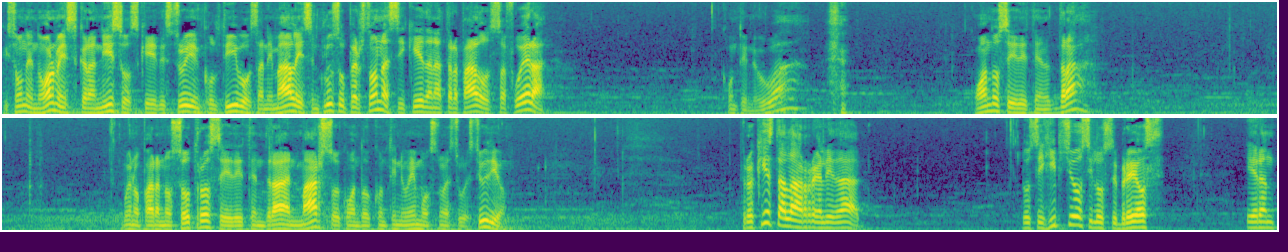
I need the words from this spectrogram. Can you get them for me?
Y son enormes granizos que destruyen cultivos, animales, incluso personas y quedan atrapados afuera. Continúa. ¿Cuándo se detendrá? Bueno, para nosotros se detendrá en marzo cuando continuemos nuestro estudio. Pero aquí está la realidad. Los egipcios y los hebreos eran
